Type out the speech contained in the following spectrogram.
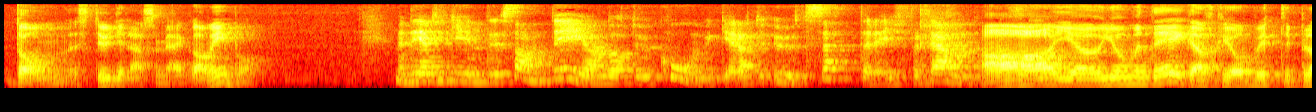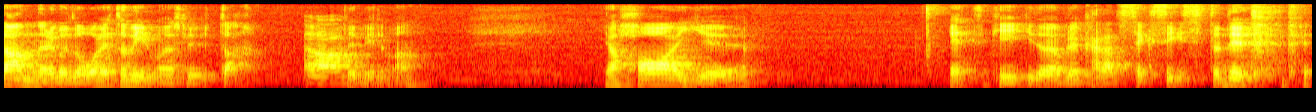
de studierna som jag gav mig in på. Men det jag tycker är intressant det är ju ändå att du är komiker, att du utsätter dig för den. Ja, jo, jo men det är ganska jobbigt ibland när det går dåligt, då vill man ju sluta. ja. Det vill man. Jag har ju ett gig då jag blev kallad sexist och det, det,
